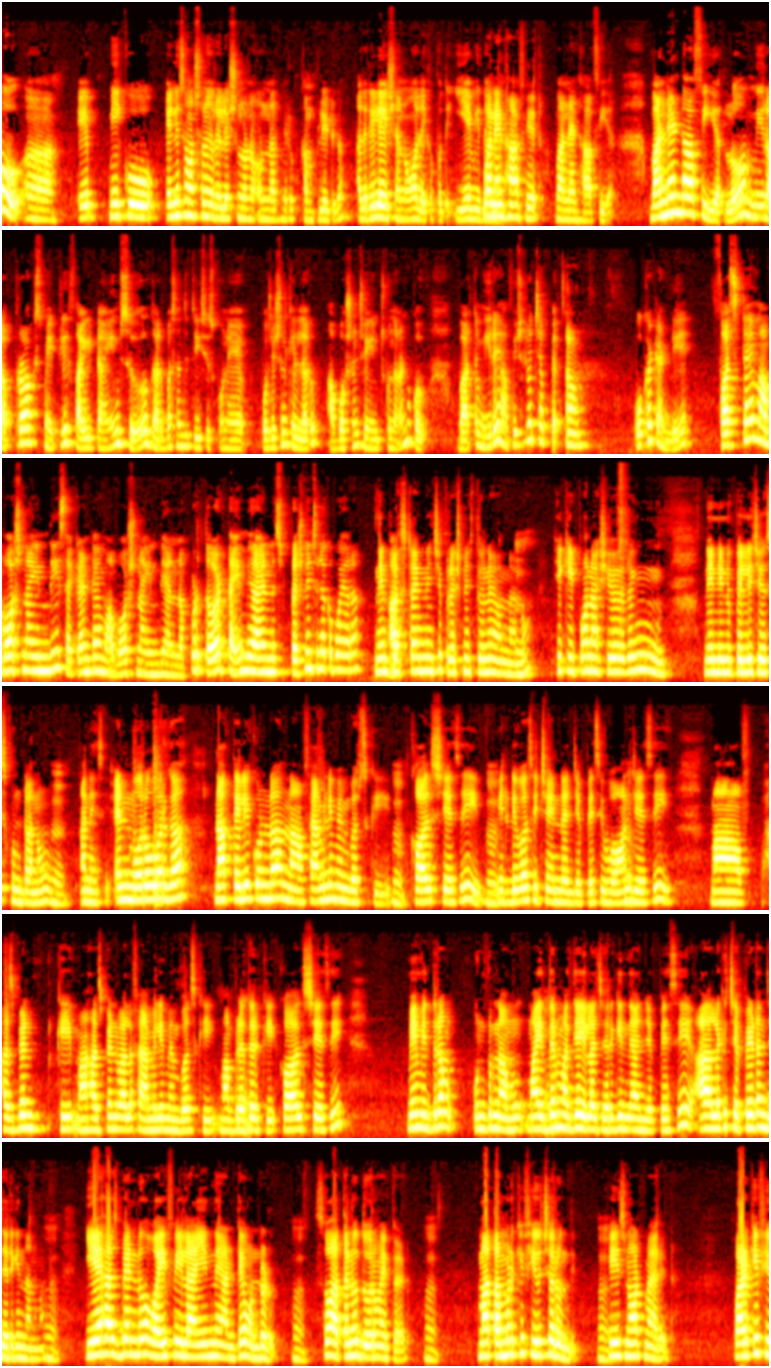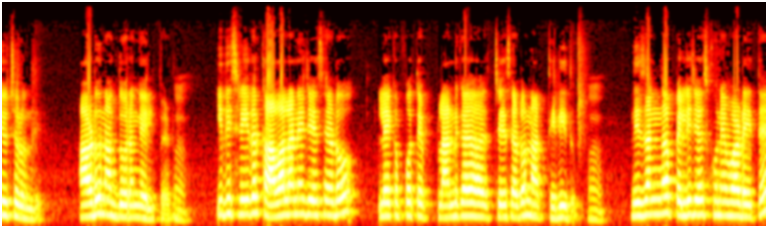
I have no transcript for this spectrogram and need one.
ఏ మీకు ఎన్ని సంవత్సరాలు రిలేషన్లో ఉన్నారు మీరు కంప్లీట్గా? అది రిలేషనో లేకపోతే ఏ వన్ విధంగా? And half year one and half year one and half ఇయర్లో మీరు అప్రాక్సిమేట్లీ ఫైవ్ టైమ్స్ గర్భసంచి తీసేసుకునే పొజిషన్కి వెళ్ళారు. అబోషన్ చేయించుకున్నారని ఒక వార్త మీరే అఫీషియల్గా చెప్పారు. ఒకటండి ఫస్ట్ టైం అబార్షన్ అయింది సెకండ్ టైం అబార్షన్ అయింది అన్నప్పుడు థర్డ్ టైం మీరు ఆయన ప్రశ్నించలేకపోయారా? నేను ఫస్ట్ టైం నుంచి ప్రశ్నిస్తూనే ఉన్నాను. హీ కీప్ ఆన్ అష్యూరింగ్ నేను నిన్ను పెళ్ళి చేసుకుంటాను. అనేసి. అండ్ మోర్ ఓవర్గా నాకు తెలియకుండా నా ఫ్యామిలీ మెంబర్స్కి కాల్స్ చేసి మీరు డివోర్స్ ఇచ్చేయండి అని చెప్పేసి వార్న్ చేసి మా హస్బెండ్కి మా హస్బెండ్ వాళ్ళ ఫ్యామిలీ మెంబర్స్కి మా బ్రదర్కి కాల్స్ చేసి మేమిద్దరం ఉంటున్నాము మా ఇద్దరి మధ్య ఇలా జరిగింది అని చెప్పేసి వాళ్ళకి చెప్పేయడం జరిగింది అనమాట ఏ హస్బెండ్ వైఫ్ ఇలా అయింది అంటే ఉండడు. సో అతను దూరం అయిపోయాడు. మా తమ్ముడికి ఫ్యూచర్ ఉంది. ఈజ్ నాట్ మ్యారీడ్ వాడికి ఫ్యూచర్ ఉంది. ఆడు నాకు దూరంగా వెళ్ళిపోయాడు. ఇది శ్రీధర్ కావాలనే చేశాడో లేకపోతే ప్లాన్గా చేశాడో నాకు తెలియదు ఉమ్, నిజంగా పెళ్ళి చేసుకునేవాడైతే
